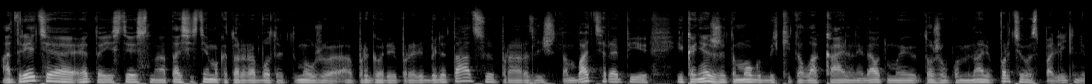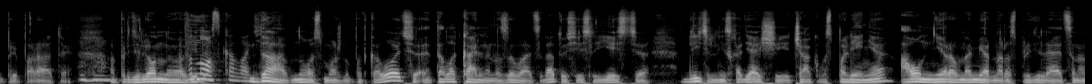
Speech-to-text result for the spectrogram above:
А третье — это, естественно, та система, которая работает. Мы уже а, проговорили про реабилитацию, про различные там бат-терапию, и, конечно же, это могут быть какие-то локальные, да, вот мы тоже упоминали противовоспалительные препараты, угу. определенного В вида... нос колоть. Да, в нос можно подколоть, это локально называется, да, то есть если есть длительный исходящий очаг воспаления, а он неравномерно распределяется на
